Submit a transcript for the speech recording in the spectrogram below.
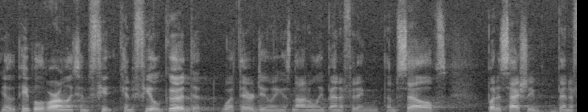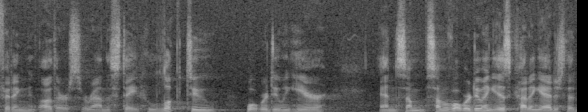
you know, the people of Arlington can feel good that what they're doing is not only benefiting themselves, but it's actually benefiting others around the state who look to what we're doing here. And some, some of what we're doing is cutting edge that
